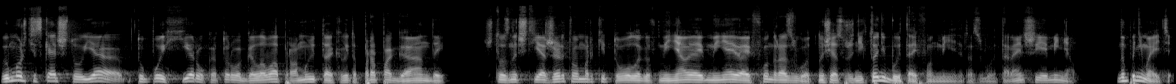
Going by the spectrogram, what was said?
Вы можете сказать, что я тупой хер, у которого голова промыта какой-то пропагандой, что значит я жертва маркетологов, меняю, меняю iPhone раз в год. Ну, сейчас уже никто не будет iPhone менять раз в год, а раньше я менял. Ну, понимаете.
